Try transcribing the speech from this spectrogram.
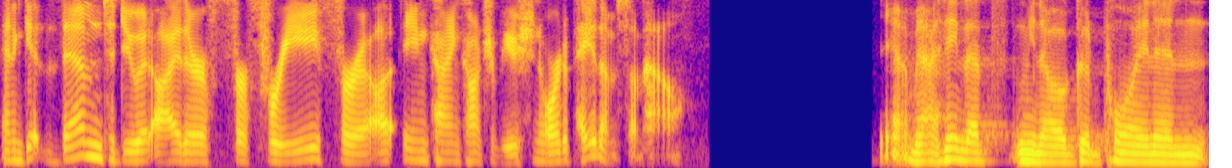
and get them to do it either for free for uh, in-kind contribution or to pay them somehow. Yeah i mean i think that's you know a good point and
